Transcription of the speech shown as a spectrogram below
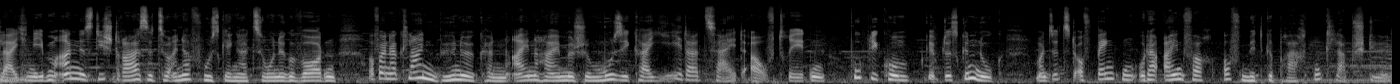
Gleich nebenan ist die Straße zu einer Fußgängerzone geworden. Auf einer kleinen Bühne können einheimische Musiker jederzeit auftreten. Publikum gibt es genug. Man sitzt auf Bänken oder einfach auf mitgebrachten Klappstühlen.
